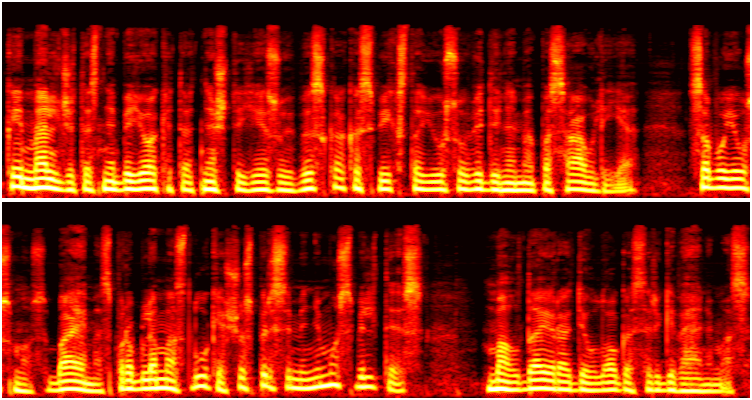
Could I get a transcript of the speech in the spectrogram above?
Kai melžiatės, nebejokite atnešti Jėzui viską, kas vyksta jūsų vidinėme pasaulyje - savo jausmus, baimės, problemas, lūkesčius, prisiminimus, viltis Malda yra dialogas ir gyvenimas,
